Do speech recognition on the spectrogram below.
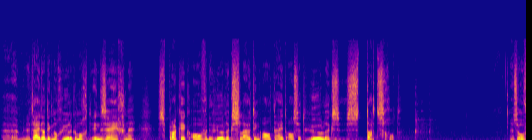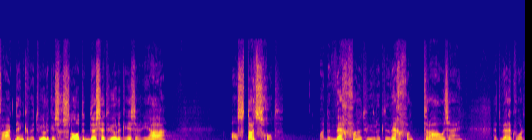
Ehm, in de tijd dat ik nog huwelijken mocht inzegenen, sprak ik over de huwelijkssluiting altijd als het huwelijksstartschot. En zo vaak denken we, het huwelijk is gesloten, dus het huwelijk is er. Ja, als startschot. Maar de weg van het huwelijk, de weg van trouw zijn, het werkwoord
